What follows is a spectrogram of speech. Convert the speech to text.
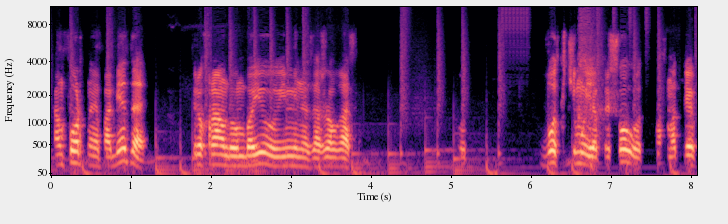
комфортная победа трехраундовом бою именно за Жалгас. Вот, вот к чему я пришел, вот посмотрев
